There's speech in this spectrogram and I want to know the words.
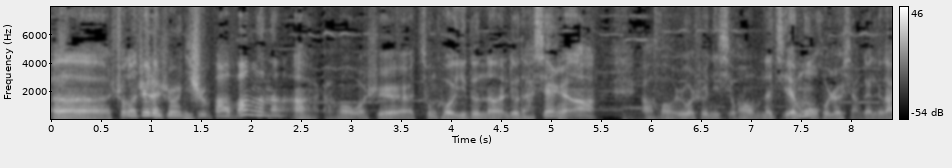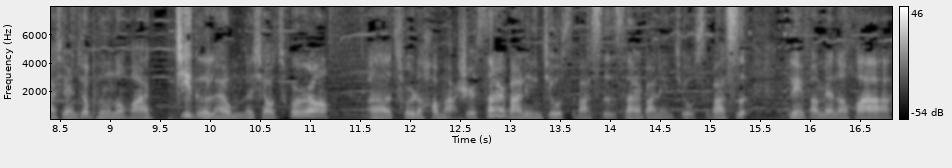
呃，说到这的时候，你是不是把我忘了呢？啊，然后我是村口一吨的刘大仙人啊。然后如果说你喜欢我们的节目，或者想跟刘大仙人交朋友的话，记得来我们的小村儿哦。呃，村儿的号码是三二八零九四八四三二八零九四八四。另一方面的话，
